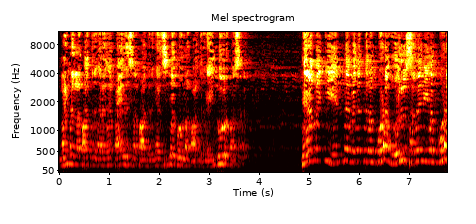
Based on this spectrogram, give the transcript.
லண்டன்ல பார்த்திருக்காங்க பாரிஸ்ல பார்த்திருக்கேன் சிங்கப்பூர்ல பார்த்திருக்கேன் இந்த ஊர் பசங்க திறமைக்கு எந்த விதத்திலும் கூட ஒரு சதவீதம் கூட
